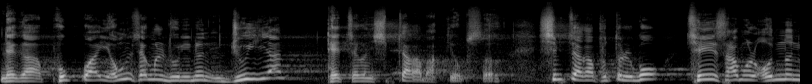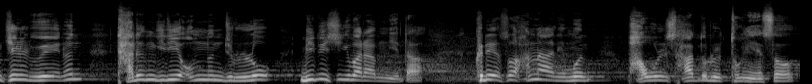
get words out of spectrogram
내가 복과 영생을 누리는 유일한 대책은 십자가밖에 없어. 십자가 붙들고 제3을 얻는 길 외에는 다른 길이 없는 줄로 믿으시기 바랍니다. 그래서 하나님은 바울 사도를 통해서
